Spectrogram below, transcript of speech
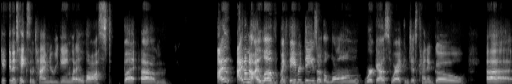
going to take some time to regain what I lost, but um I I don't know. I love my favorite days are the long workouts where I can just kind of go uh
